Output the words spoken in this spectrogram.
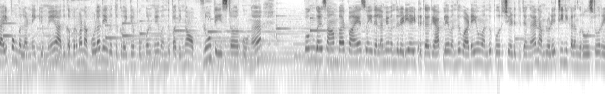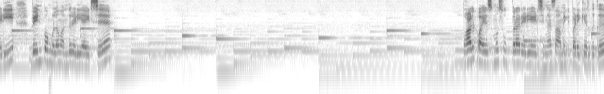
தைப்பொங்கல் அன்னைக்குமே அதுக்கப்புறமா நான் குலதெய்வத்துக்கு வைக்கிற பொங்கலுமே வந்து பார்த்திங்கன்னா அவ்வளோ டேஸ்ட்டாக இருக்குங்க. பொங்கல் சாம்பார் பாயாசம் இதெல்லாமே வந்து ரெடி ஆகிட்டு இருக்க கேப்லேயே வந்து வடையும் வந்து பொறிச்சு எடுத்துட்டேங்க. நம்மளுடைய சீனி கிழங்கு ரோஸ்ட்டும் ரெடி வெண்பொங்கலும் வந்து ரெடி ஆயிடுச்சு. பால் பாயசமும் சூப்பராக ரெடி ஆயிடுச்சுங்க சாமிக்கு படைக்கிறதுக்கு.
